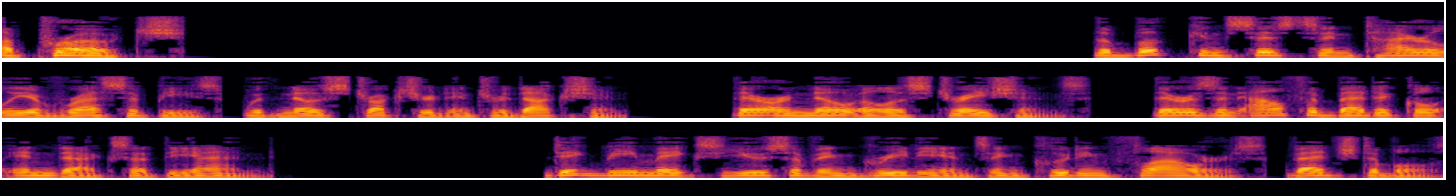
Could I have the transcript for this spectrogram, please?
Approach The book consists entirely of recipes, with no structured introduction. There are no illustrations. There is an alphabetical index at the end. Digby makes use of ingredients including flowers, vegetables,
